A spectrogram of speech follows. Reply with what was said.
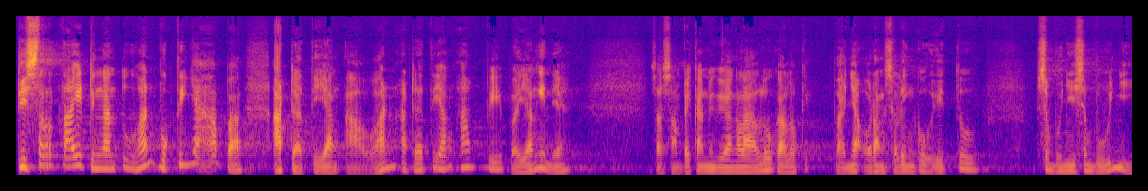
disertai dengan Tuhan buktinya apa? Ada tiang awan, ada tiang api. Bayangin ya. Saya sampaikan minggu yang lalu kalau banyak orang selingkuh itu sembunyi-sembunyi.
